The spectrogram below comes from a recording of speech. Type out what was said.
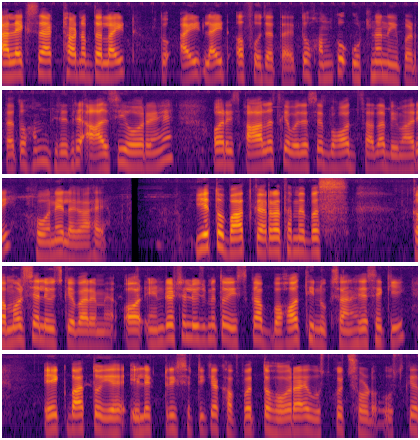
Alexa turn off the light तो आई लाइट ऑफ़ हो जाता है तो हमको उठना नहीं पड़ता। तो हम धीरे धीरे आलसी हो रहे हैं और इस आलस के वजह से बहुत ज़्यादा बीमारी होने लगा है। ये तो बात कर रहा था मैं बस कमर्शियल यूज़ के बारे में और इंडस्ट्रियल यूज़ में तो इसका बहुत ही नुकसान है। जैसे कि एक बात तो यह है इलेक्ट्रिसिटी का खपत तो हो रहा है, उसको छोड़ो, उसके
